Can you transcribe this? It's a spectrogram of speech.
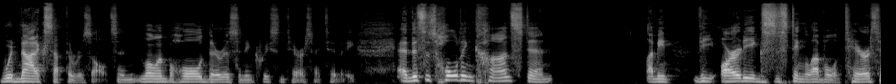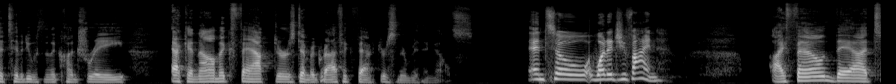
would not accept the results. And lo and behold, there is an increase in terrorist activity. And this is holding constant, I mean, the already existing level of terrorist activity within the country, economic factors, demographic factors, and everything else. And so, what did you find? I found that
